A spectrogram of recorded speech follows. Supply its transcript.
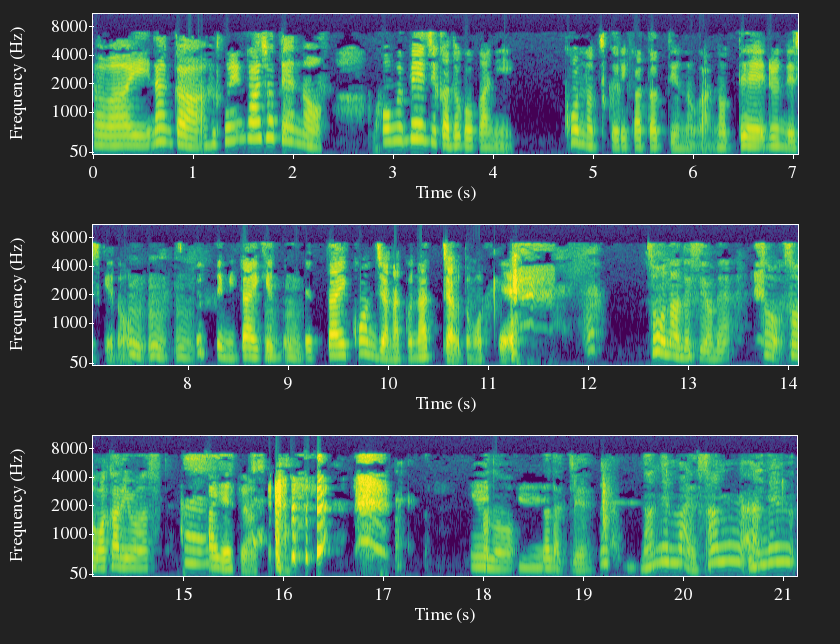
ねかわいい。なんか、福音館書店のホームページかどこかに、本の作り方っていうのが載ってるんですけど、うんうんうん。作ってみたいけど、うんうん絶対本じゃなくなっちゃうと思って。そうなんですよね。そう、そう、わかります。はいですよね。えあの、えーなんだっけ？何年前 ?3、2年、ん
